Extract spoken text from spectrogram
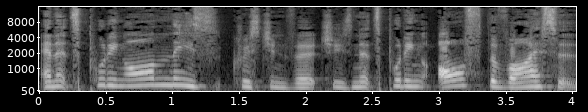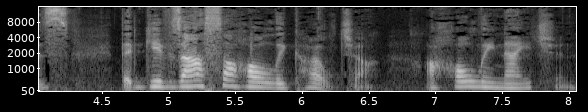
And it's putting on these Christian virtues and it's putting off the vices that gives us a holy culture, a holy nation.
